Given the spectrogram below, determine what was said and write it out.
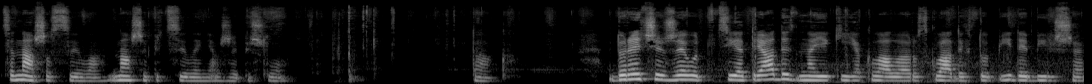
Це наша сила, наше підсилення вже пішло. Так. До речі, вже от ці отряди, на які я клала розклади, хто піде більше,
